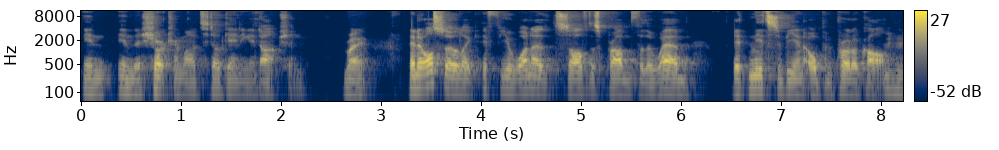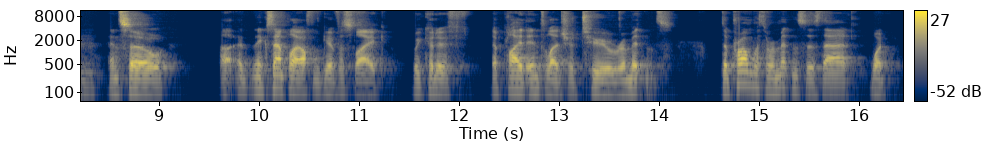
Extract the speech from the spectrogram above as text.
in in the short term while it's still gaining adoption. Right. And also, like, if you want to solve this problem for the web, it needs to be an open protocol. Mm-hmm. And so, uh, an example I often give is like, we could have applied Interledger to remittance. The problem with remittance is that what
